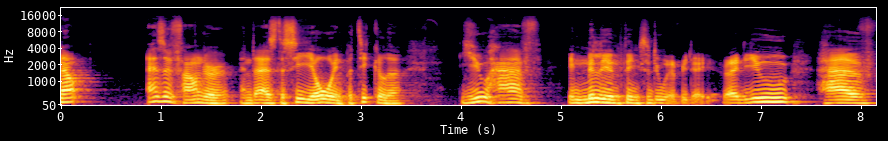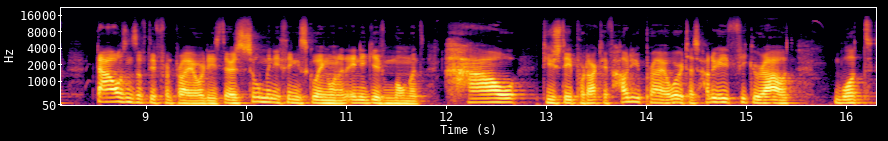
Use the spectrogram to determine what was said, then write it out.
Now, as a founder and as the CEO in particular, you have a million things to do every day, right? You have thousands of different priorities. There's so many things going on at any given moment. How do you stay productive? How do you prioritize? How do you figure out what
